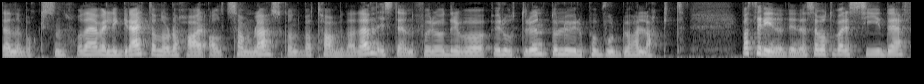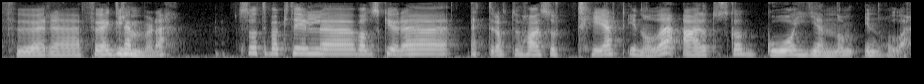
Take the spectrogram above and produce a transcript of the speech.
denne boksen. Og det er veldig greit da når du har alt samla, så kan du bare ta med deg den istedenfor å drive og rote rundt og lure på hvor du har lagt batteriene dine. Så jeg måtte bare si det før, uh, før jeg glemmer det. Så tilbake til uh, hva du skal gjøre etter at du har sortert innholdet, er at du skal gå gjennom innholdet.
